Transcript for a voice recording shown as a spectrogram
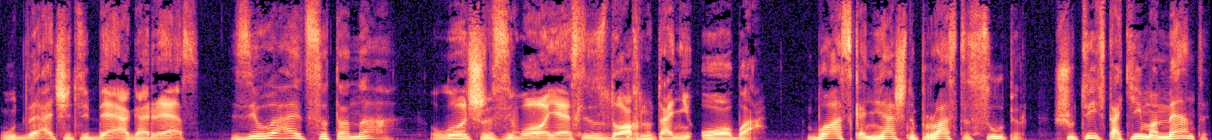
«Удачи тебе, Агарес!» — зевает сатана. «Лучше всего, если сдохнут они оба!» Босс, конечно, просто супер. Шутить в такие моменты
